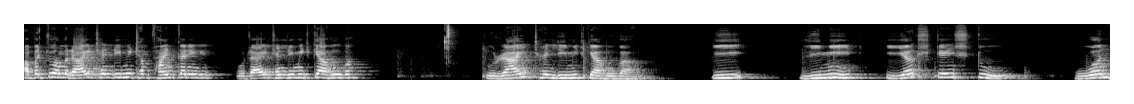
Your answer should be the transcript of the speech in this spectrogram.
अब बच्चों, हम राइट हैंड लिमिट हम फाइंड करेंगे। तो राइट हैंड लिमिट क्या होगा? तो राइट हैंड लिमिट क्या होगा? कि limit X tends to one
